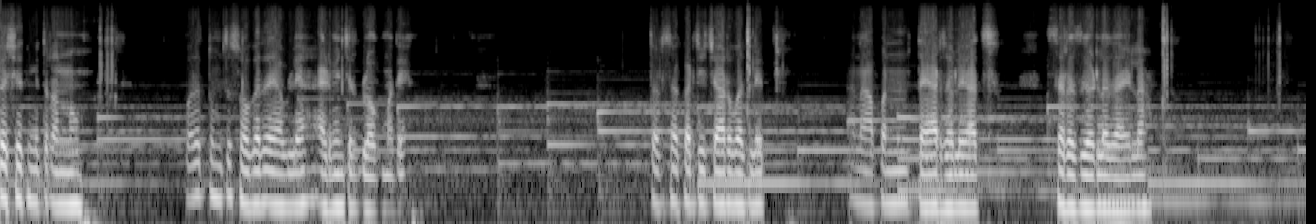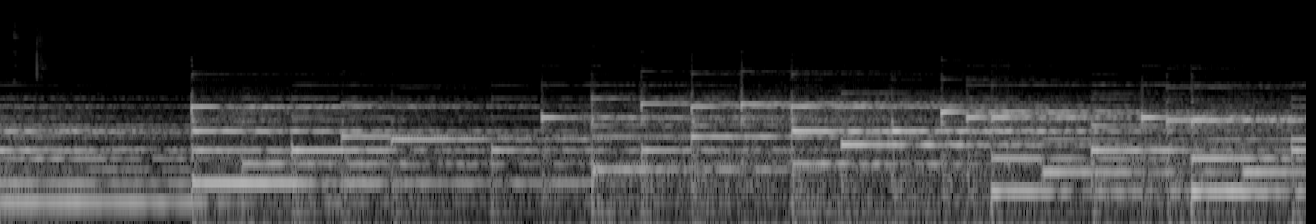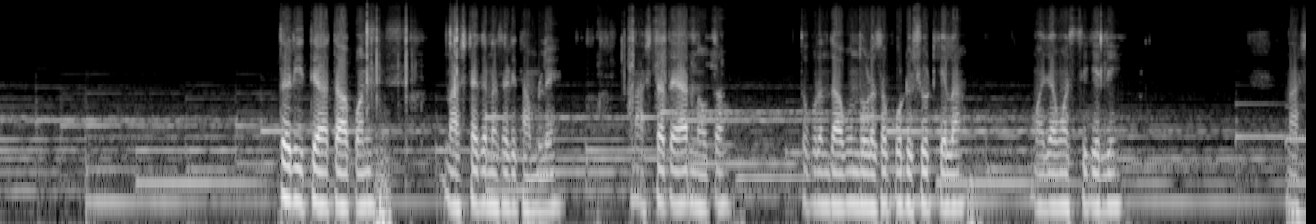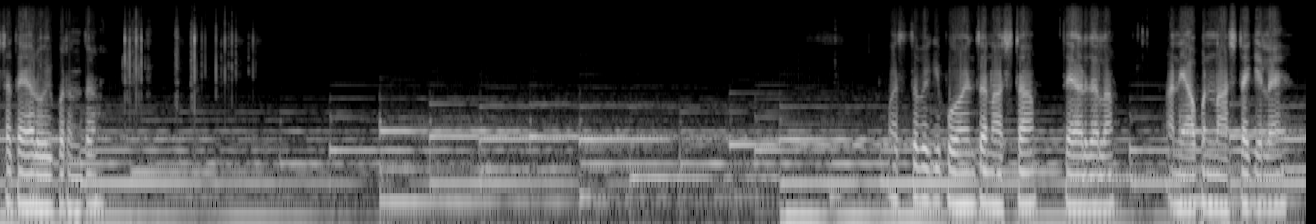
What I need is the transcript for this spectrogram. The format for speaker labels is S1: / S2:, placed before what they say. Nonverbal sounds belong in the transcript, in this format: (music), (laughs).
S1: कसे आहेत मित्रांनो. परत तुमचं स्वागत आहे आपल्या ॲडव्हेंचर ब्लॉगमध्ये तर सकाळचे चार वाजलेत. आणि आपण तयार झालो आहे आज सरसगडला जायला. तर इथे आता आपण नाश्ता करण्यासाठी थांबलोय नाश्ता तयार नव्हता. तोपर्यंत आपण थोडासा फोटोशूट केला. मजा मस्ती केली. नाश्ता तयार होईपर्यंत. मस्तपैकी पोह्यांचा नाश्ता तयार झाला आणि आपण नाश्ता केला
S2: आहे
